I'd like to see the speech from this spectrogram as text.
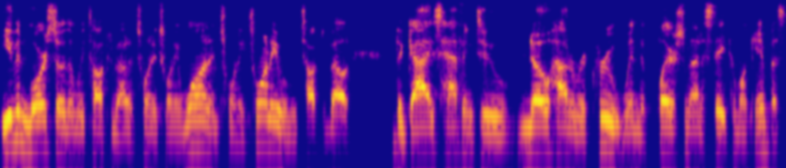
even more so than we talked about in 2021 and 2020, when we talked about the guys having to know how to recruit when the players from out of state come on campus,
